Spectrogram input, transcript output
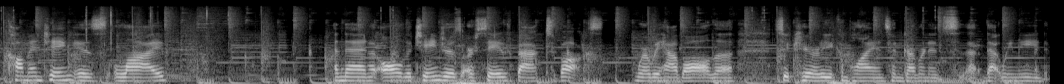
Commenting is live and then all the changes are saved back to Box, where we have all the security, compliance, and governance that, that we need.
